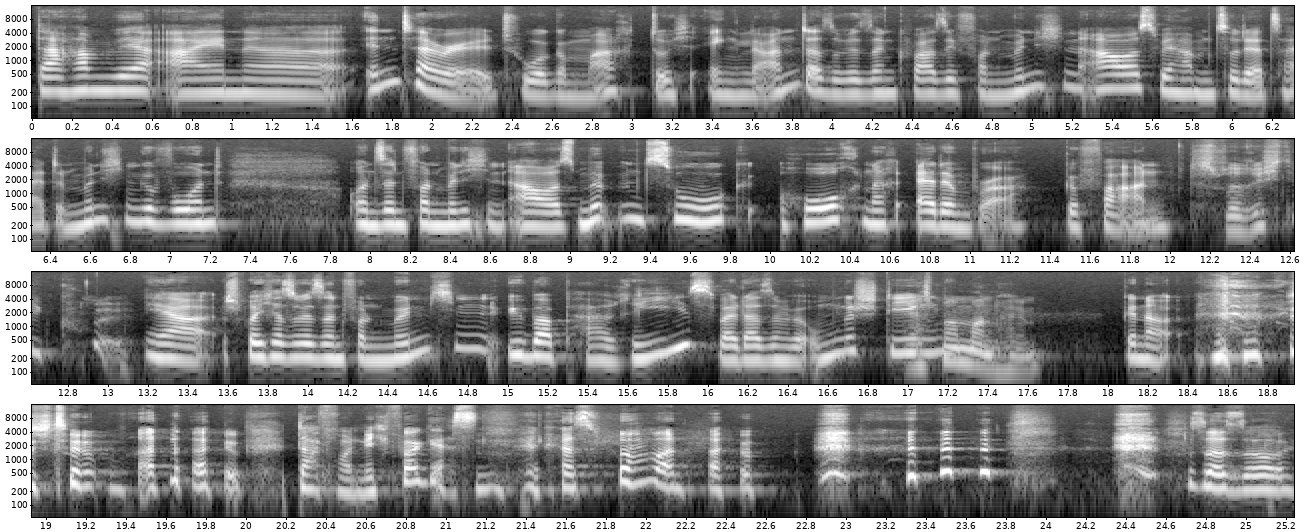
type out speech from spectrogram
Da haben wir eine Interrail-Tour gemacht durch England. Also wir sind quasi von München aus, wir haben zu der Zeit in München gewohnt und sind von München aus mit dem Zug hoch nach Edinburgh gefahren. Das war richtig cool. Ja, sprich, also wir sind von München über Paris, weil da sind wir umgestiegen. Erstmal Mannheim. Genau, stimmt, Mannheim. Darf man nicht vergessen. Erstmal Mannheim. Das war so,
